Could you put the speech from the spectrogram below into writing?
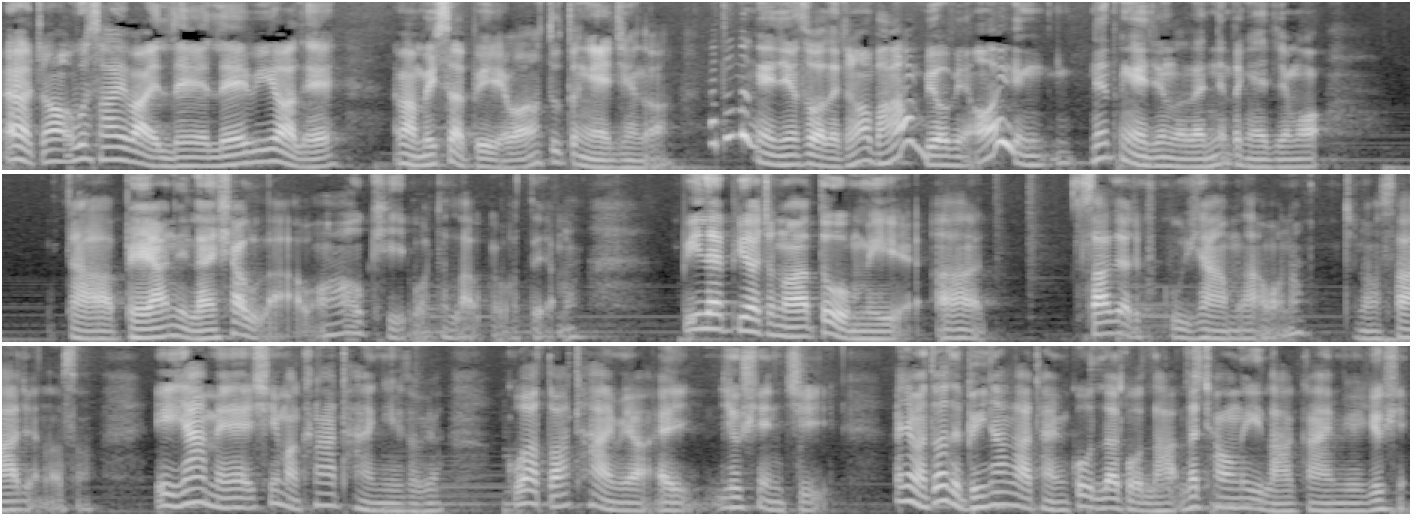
အဲ့တော့ကျွန်တော်ဥပစားရပါလေလဲပြီးတော့လေ အဲ့မှာမိတ်ဆက်ပေးရပါတော့သူတငယ်ချင်းဆိုတော့အဲ့သူတငယ်ချင်းဆိုတော့ကျွန်တော်ဘာမှမပြောပြန်အော်နင်းတငယ်ချင်းဆိုတော့နင်းတငယ်ချင်းပေါ့ဒါဘယ်ကနေလမ်းလျှောက်လာပေါ့โอเคပေါ့တလောက်ပဲပေါ့တဲ့မှာပြီးလဲပြီးတော့ကျွန်တော်ကသူ့ကိုမေးအာစားကြတစ်ခုခုရမလားပေါ့နော်ကျွန်တော်စားကြလို့ဆို အေးရမယ်အရှိမခဏထိုင်နေဆိုပြီးကိုကသွားထိုင်ပြီးတော့အဲရုပ်ရှင်ကြည့်အဲ့ကျမှတော့ဘေးနားလာထိုင်ကိုလက်ကိုလာလက်ချောင်းလေးလာကိုင်ပြီးရုပ်ရှင်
